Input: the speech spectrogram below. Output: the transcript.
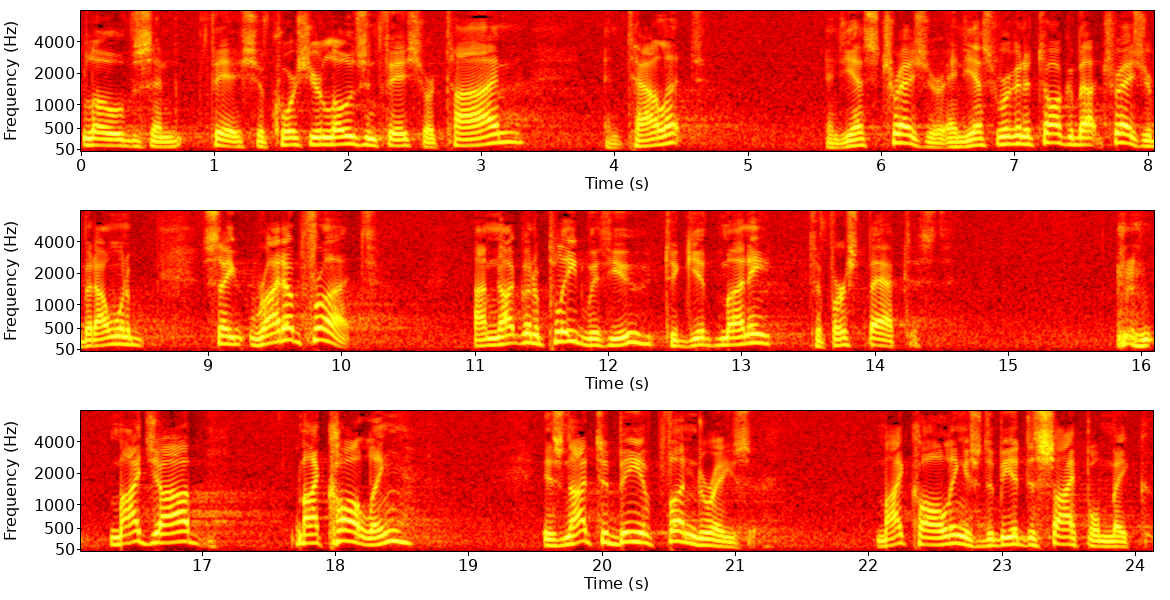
loaves and fish. Of course, your loaves and fish are time and talent and yes, treasure. And yes, we're going to talk about treasure, but I want to say right up front I'm not going to plead with you to give money to First Baptist. my job, my calling, is not to be a fundraiser. My calling is to be a disciple maker.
